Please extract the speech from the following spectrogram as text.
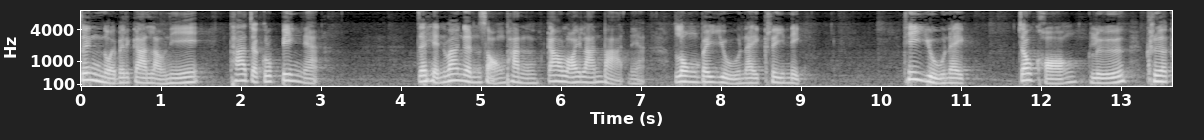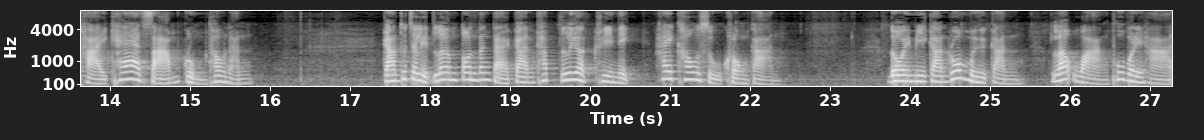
ซึ่งหน่วยบริการเหล่านี้ถ้าจะกรุ๊ปปิ้งเนี่ยจะเห็นว่าเงิน 2,900 ล้านบาทเนี่ยลงไปอยู่ในคลินิกที่อยู่ใน เจ้าของหรือเครือข่ายแค่ 3 กลุ่มเท่านั้น การทุจริตเริ่มต้นตั้งแต่การคัดเลือกคลินิกให้เข้าสู่โครงการ โดยมีการร่วมมือกัน ระหว่างผู้บริหาร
